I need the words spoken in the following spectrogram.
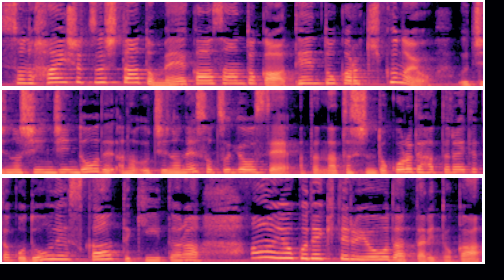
その排出した後メーカーさんとか店頭から聞くのよ。うちの新人どうで、あの、うちのね、卒業生、私のところで働いてた子どうですかって聞いたら、ああ、よくできてるよ、だったりとか、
